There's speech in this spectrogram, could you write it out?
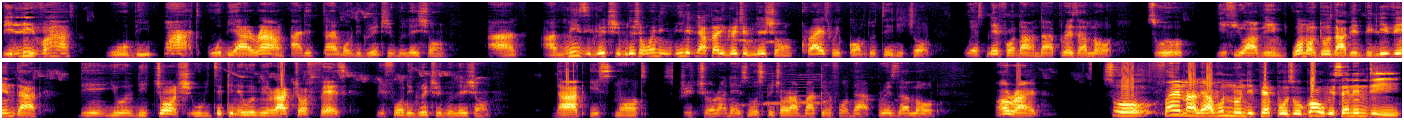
believers will be part, will be around at the time of the Great Tribulation. And amidst the Great Tribulation, when immediately after the Great Tribulation, Christ will come to take the church. We explain for that and that. Praise the Lord. So if you have been one of those that have been believing that the you, the church will be taken away, will be raptured first before the Great Tribulation, that is not scriptural. There is no scriptural backing for that. Praise the Lord. All right. So finally, I haven't known the purpose. So God will be sending the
